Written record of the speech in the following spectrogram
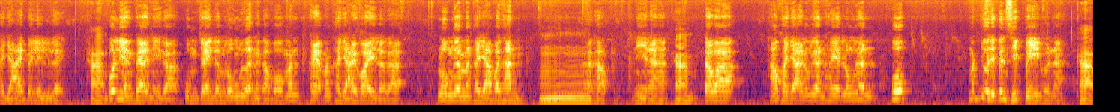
ขยายไปเรื่อยครับๆคนเลี้ยงแพะนี่ก็กลุ่มใจเรื่องโรงเรือนนะครับเพราะมันแพะมันขยายไวแล้วก็โรงเรือนมันขยายบ่ทันอืมนะครับ นี่นะฮะครับแต่ว่าเฮาขยายโรงเรือนเฮาเฮ็ดโรงเรือนปุ๊บมันอยู่ได้เป็น10ปีพุ่นน่ะครับ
